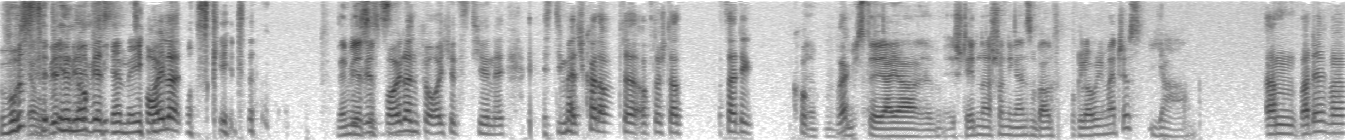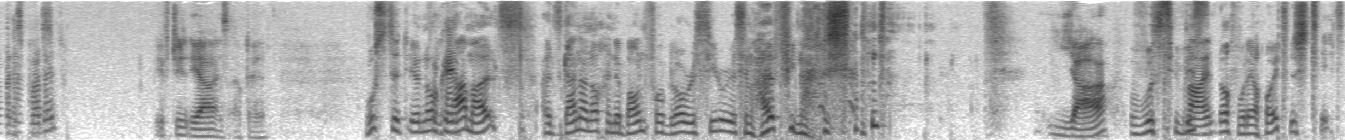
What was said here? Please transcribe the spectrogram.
Wusstet wir- ihr wir- noch, wir wie der Main spoilern- ausgeht? Wenn wir Wir, spoilern für euch jetzt TNA. Ist die Matchcard auf der, auf der Startseite ähm, korrekt? müsste ja ja ähm, stehen da schon die ganzen Bound for Glory Matches? Ja. Ähm, warte, warte, warte. BFG, ja, ist aktuell. Wusstet ihr noch Okay. damals, als Gunner noch in der Bound for Glory Series im Halbfinale stand? Ja, Wusst ihr Nein. wisst noch, wo der heute steht?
